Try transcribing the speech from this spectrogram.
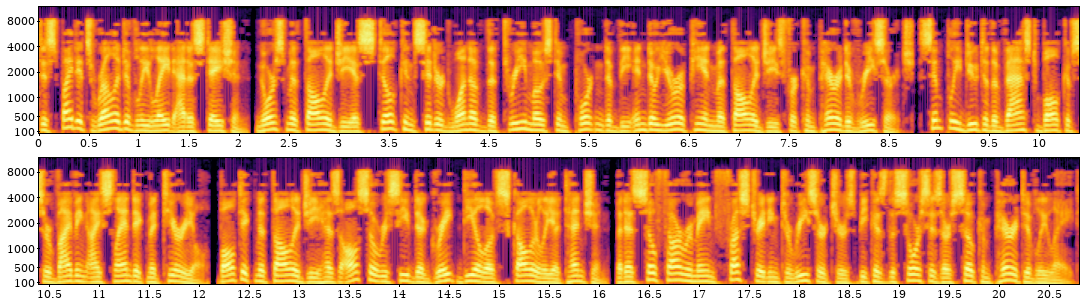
Despite its relatively late attestation, Norse mythology is still considered one of the three most important of the Indo-European mythologies for comparative research, simply due to the vast bulk of surviving Icelandic material. Baltic mythology has also received a great deal of scholarly attention, but has so far remained frustrating to researchers because the sources are so comparatively late.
